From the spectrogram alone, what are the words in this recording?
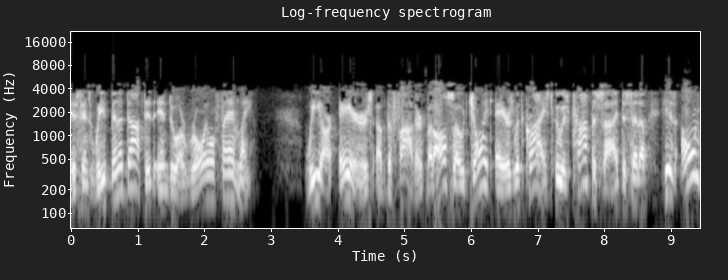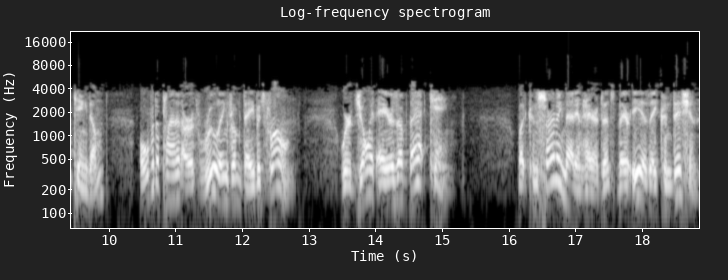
is since we've been adopted into a royal family, we are heirs of the Father, but also joint heirs with Christ, who is prophesied to set up his own kingdom over the planet earth, ruling from David's throne. We're joint heirs of that king. But concerning that inheritance, there is a condition.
